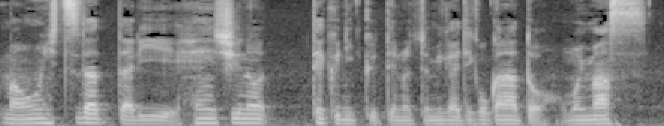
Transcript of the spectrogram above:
まあ、音質だったり編集のテクニックっていうのをちょっと磨いていこうかなと思います。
